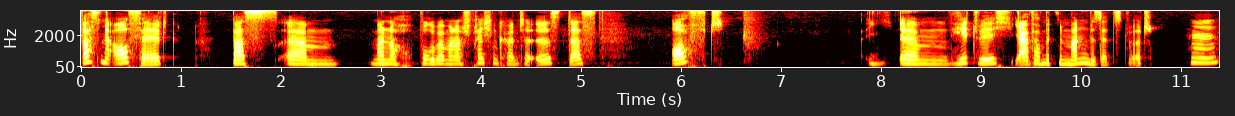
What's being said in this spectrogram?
Was mir auffällt, was ähm, man noch, worüber man noch sprechen könnte, ist, dass oft ähm, Hedwig ja einfach mit einem Mann besetzt wird. Hm.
